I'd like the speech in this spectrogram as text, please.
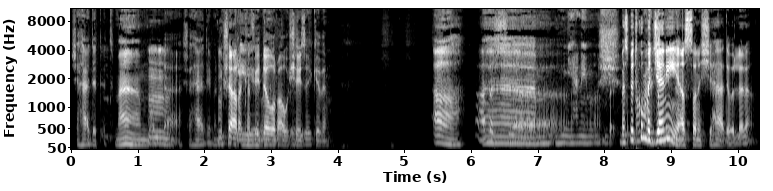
شهادة إتمام ولا شهادة من مشاركة في دورة أو شيء زي كذا. آه, آه بس آه يعني مش بس بتكون مجانية أصلا الشهادة ولا لا؟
